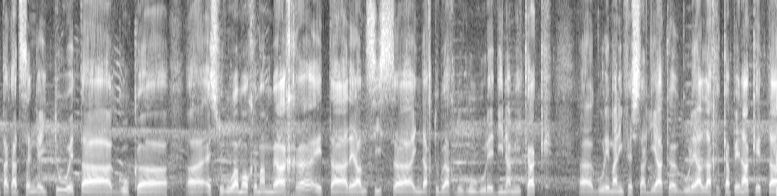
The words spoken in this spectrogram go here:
atakatzen gaitu eta guk uh, uh, ez dugu amor eman behar eta aderantziz uh, indartu behar dugu gure dinamikak. Uh, gure manifestaldiak, gure aldarrikapenak eta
